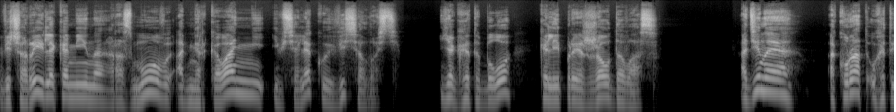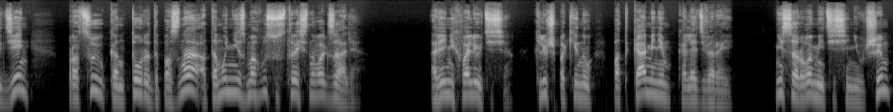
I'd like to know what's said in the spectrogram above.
вечары ля каміна размовы абмеркаванні і ўсялякую весялосць. Як гэта было калі прыязджаў да вас. Адзінае акурат у гэты дзень працую канторы дапазна, а таму не змагу сустрэць на вакзале. Але не хвалюйцеся, ключ пакінуў пад каменем каля дзвярэй. Не саромейцеся ні ў чым,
